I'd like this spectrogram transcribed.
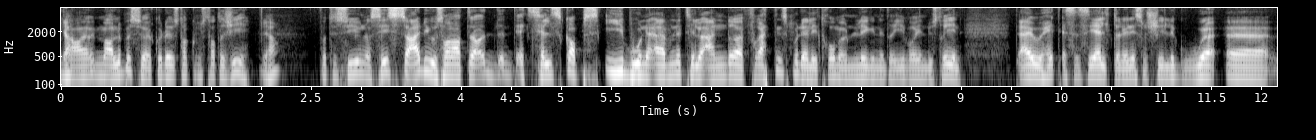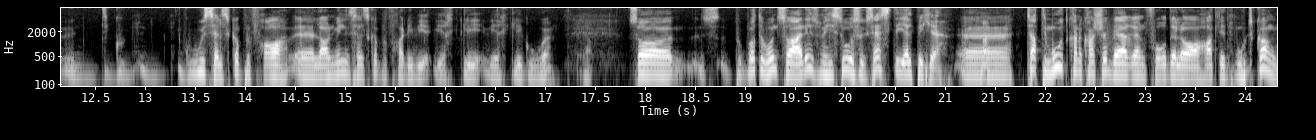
ja. Ja, med alle besøk, og det er jo snakk om strategi. Ja. For til syvende og sist så er det jo sånn at et selskaps iboende evne til å endre forretningsmodell i tråd med underliggende driver i industrien, det er jo helt essensielt, og det er det som skiller gode, uh, gode selskaper fra uh, alminnelige selskaper fra de virkelig, virkelig gode. Ja. Så på godt og vondt så er det som historisk suksess. Det hjelper ikke. Uh, Tvert imot kan det kanskje være en fordel å ha hatt litt motgang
